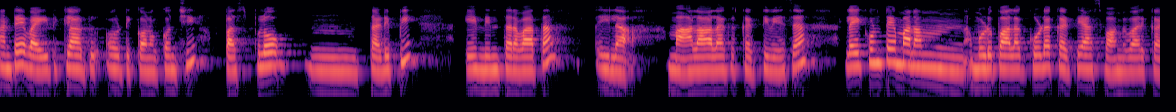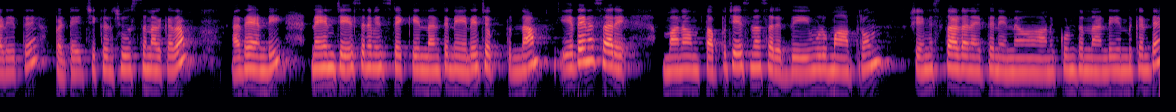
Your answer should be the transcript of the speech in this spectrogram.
అంటే వైట్ క్లాత్ ఒకటి కొనుక్కొంచి పసుపులో తడిపి ఎండిన తర్వాత ఇలా మాలాలాగా కట్టి వేసా. లేకుంటే మనం ముడుపాలకు కూడా కట్టి ఆ స్వామివారికి కడిగితే పెట్టేయచ్చు. ఇక్కడ చూస్తున్నారు కదా? అదే అండి. నేను చేసిన మిస్టేక్ ఏంటంటే నేనే చెప్తున్నా. ఏదైనా సరే మనం తప్పు చేసినా సరే దేవుడు మాత్రం క్షమిస్తాడని అయితే నేను అనుకుంటున్నా అండి. ఎందుకంటే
